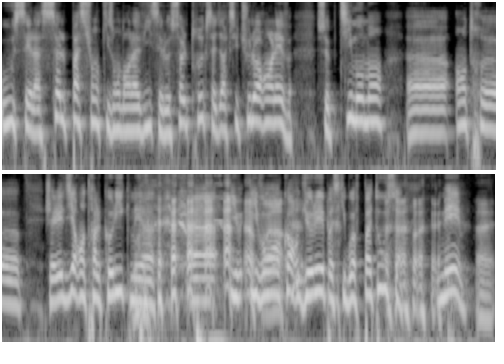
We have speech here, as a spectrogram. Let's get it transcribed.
où c'est la seule passion qu'ils ont dans la vie, c'est le seul truc, c'est-à-dire que si tu leur enlèves ce petit moment euh, entre, euh, j'allais dire entre alcooliques, mais euh, euh, ils, ils vont Voilà. encore gueuler parce qu'ils boivent pas tous, mais Ouais.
